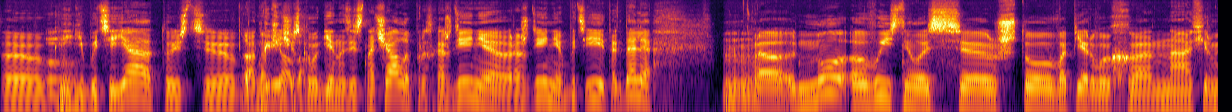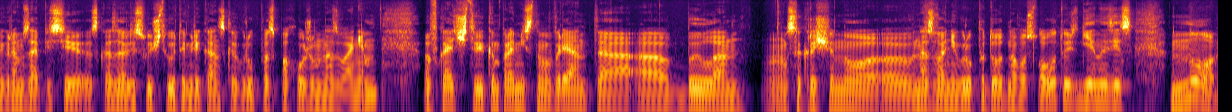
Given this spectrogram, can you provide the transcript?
mm. книги «Бытия», то есть от, от греческого «генезис» – начало, происхождение, рождение, бытие и так далее – Э, но выяснилось, э, что, во-первых, на фирме грамзаписи сказали, существует американская группа с похожим названием. В качестве компромиссного варианта э, было сокращено название группы до одного слова, то есть «Генезис», но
